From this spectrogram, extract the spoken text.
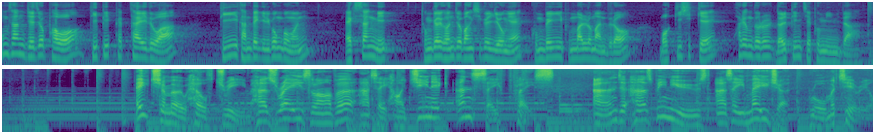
홍삼 제조 파워 DP 펩타이드와 D 단백 100은 액상 및 동결 건조 방식을 이용해 군뱅이 분말로 만들어 먹기 쉽게 활용도를 넓힌 제품입니다. HMO Health Dream has raised lava at a hygienic and safe place, and it has been used as a major raw material.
